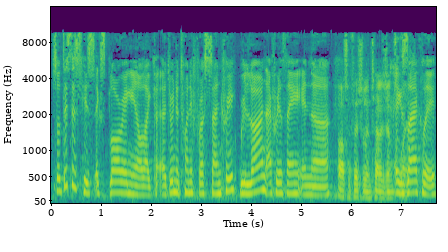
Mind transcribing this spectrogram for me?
So this is his exploring, you know, like uh, during the 21st century, we learn everything in artificial intelligence. way. Exactly,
